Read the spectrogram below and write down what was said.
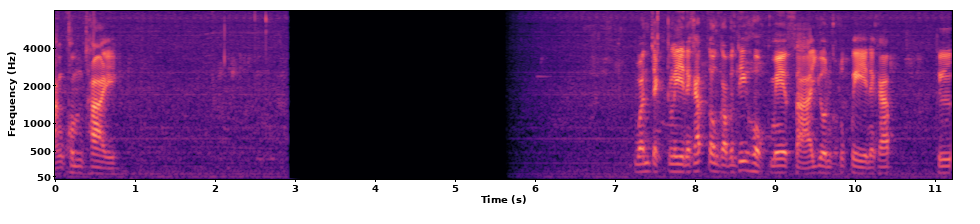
สังคมไทย วันจักรีนะครับตรงกับวันที่ 6 เมษายนของทุกปีนะครับ ถือ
